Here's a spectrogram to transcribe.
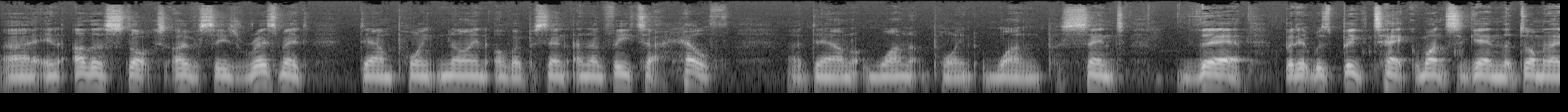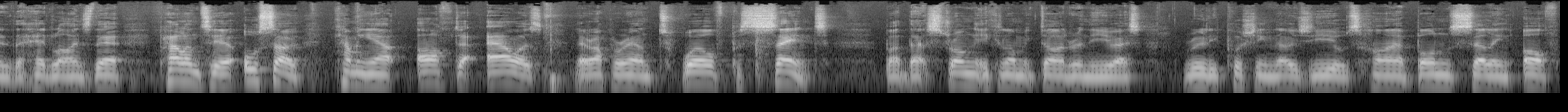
Uh, in other stocks overseas, ResMed down 0.9 of a percent, and Avita Health uh, down 1.1 percent there. But it was big tech once again that dominated the headlines there. Palantir also coming out after hours. They're up around 12%. But that strong economic data in the US really pushing those yields higher. Bonds selling off.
